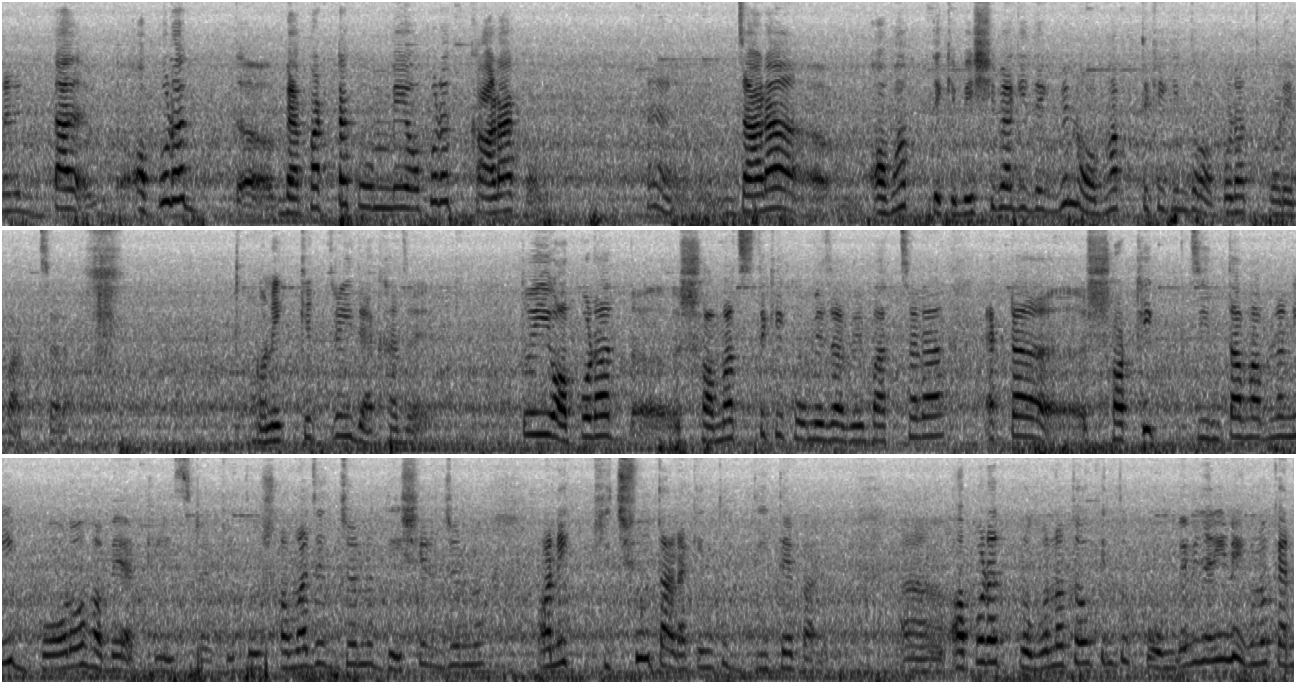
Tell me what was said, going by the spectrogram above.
মানে তার অপরাধ ব্যাপারটা কমবে, অপরাধ কারা করে? হ্যাঁ যারা অভাব থেকে, বেশিরভাগই দেখবেন অভাব থেকে কিন্তু অপরাধ করে বাচ্চারা। অনেক ক্ষেত্রেই দেখা যায়। তো এই অপরাধ সমাজ থেকে কমে যাবে। বাচ্চারা একটা সঠিক চিন্তা ভাবনা নিয়ে বড় হবে অ্যাটলিস্ট আর কি। তো সমাজের জন্য, দেশের জন্য অনেক কিছু তারা কিন্তু দিতে পারে। অপরাধ প্রবণতাও কিন্তু কমবে। আমি জানি না এগুলো কেন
